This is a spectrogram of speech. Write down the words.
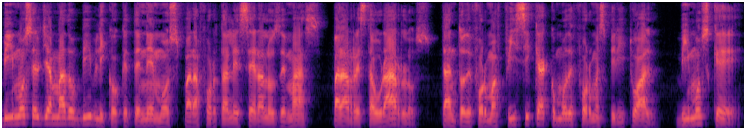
vimos el llamado bíblico que tenemos para fortalecer a los demás, para restaurarlos, tanto de forma física como de forma espiritual. Vimos que,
